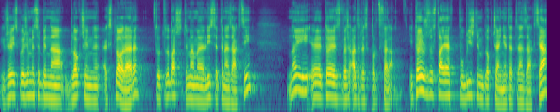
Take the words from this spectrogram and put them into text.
Jeżeli spojrzymy sobie na Blockchain Explorer, to, to zobaczcie, tu mamy listę transakcji, no i y, to jest wasz adres portfela. I to już zostaje w publicznym blockchainie, ta transakcja,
